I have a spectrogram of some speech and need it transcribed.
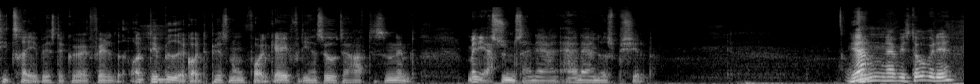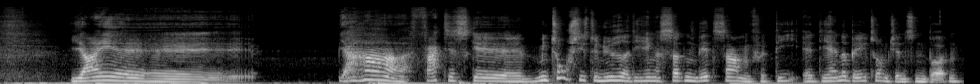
de tre bedste kører i feltet. Og det ved jeg godt, det pisser nogle folk af, fordi han ser ud til at have haft det så nemt. Men jeg synes, han er, han er noget specielt. Ja. Hvordan er vi stået ved det? Jeg, øh, jeg har faktisk... Øh, mine to sidste nyheder, de hænger sådan lidt sammen, fordi at de handler begge to om Jensen Button.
